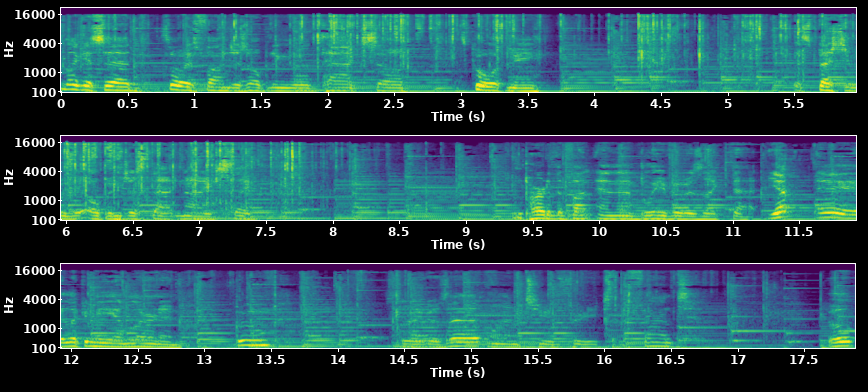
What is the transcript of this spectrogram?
Like I said, it's always fun just opening the old packs, so it's cool with me. Especially when they open just that nice, like, part of the fun, and I believe it was like that. Yep, hey, look at me, I'm learning. Boom. So there goes that, one, two, three to the front. Oh,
